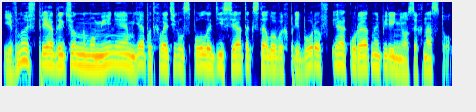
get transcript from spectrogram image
И вновь приобретенным умением я подхватил с пола десяток столовых приборов и аккуратно перенес их на стол.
